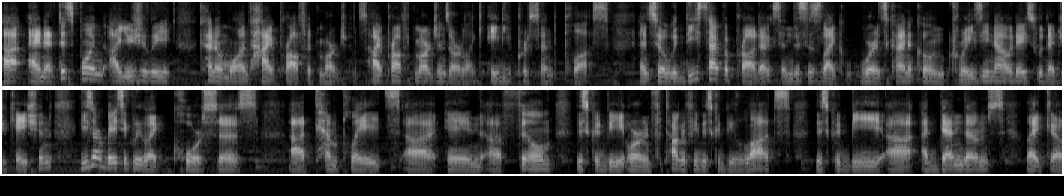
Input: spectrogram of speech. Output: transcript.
Uh, and at this point, I usually kind of want high profit margins. High profit margins are like 80% plus. And so with these type of products, and this is like where it's kind of going crazy nowadays with education, these are basically like courses, uh, templates, uh, in uh, film, this could be, or in photography, this could be LUTs, this could be addendums like uh,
